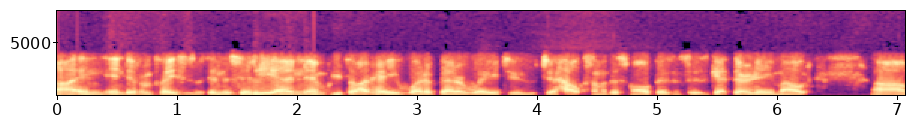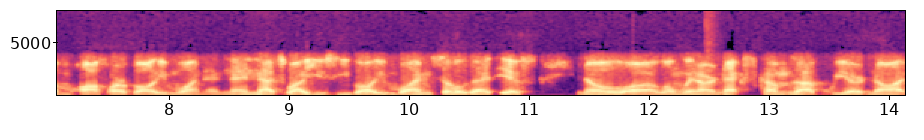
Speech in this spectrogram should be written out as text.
uh, in, in different places within the city. And, and we thought, hey, what a better way to, to help some of the small businesses get their name out um, off our volume one. And, and that's why you see volume one, so that if you know, uh, when when our next comes up, we are not.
